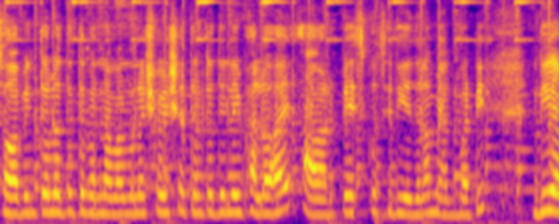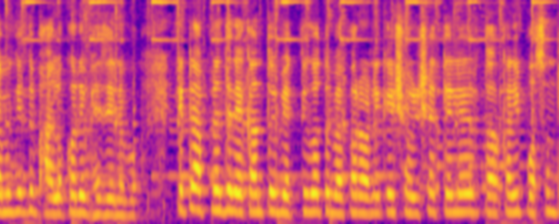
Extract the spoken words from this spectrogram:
সয়াবিন তেলও দিতে পারেন, আমার মনে হয় সরিষার তেলটা দিলেই ভালো হয়। আর কুচি দিয়ে দিলাম এক বাটি, দিয়ে আমি কিন্তু ভালো করে ভেজে নেব। এটা আপনাদের একান্ত ব্যক্তিগত ব্যাপার, অনেকে সরিষার তেলের তরকারি পছন্দ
